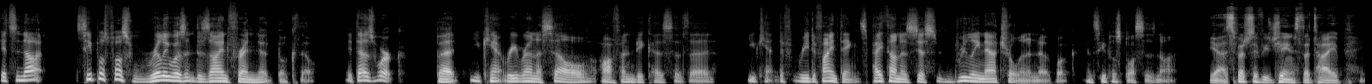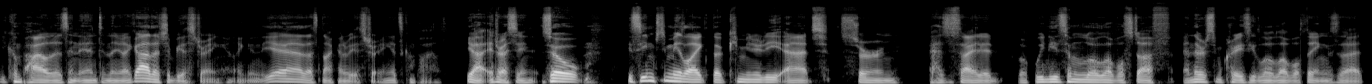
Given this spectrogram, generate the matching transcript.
it's not C++ really wasn't designed for a notebook though. It does work, but you can't rerun a cell often because of the you can't def- redefine things. Python is just really natural in a notebook and C++ is not. Yeah, especially if you change the type, you compile it as an int, and then you're like, ah, that should be a string. Like, yeah, that's not going to be a string. It's compiled. Yeah, interesting. So it seems to me like the community at CERN has decided, look, we need some low level stuff, and there's some crazy low level things that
